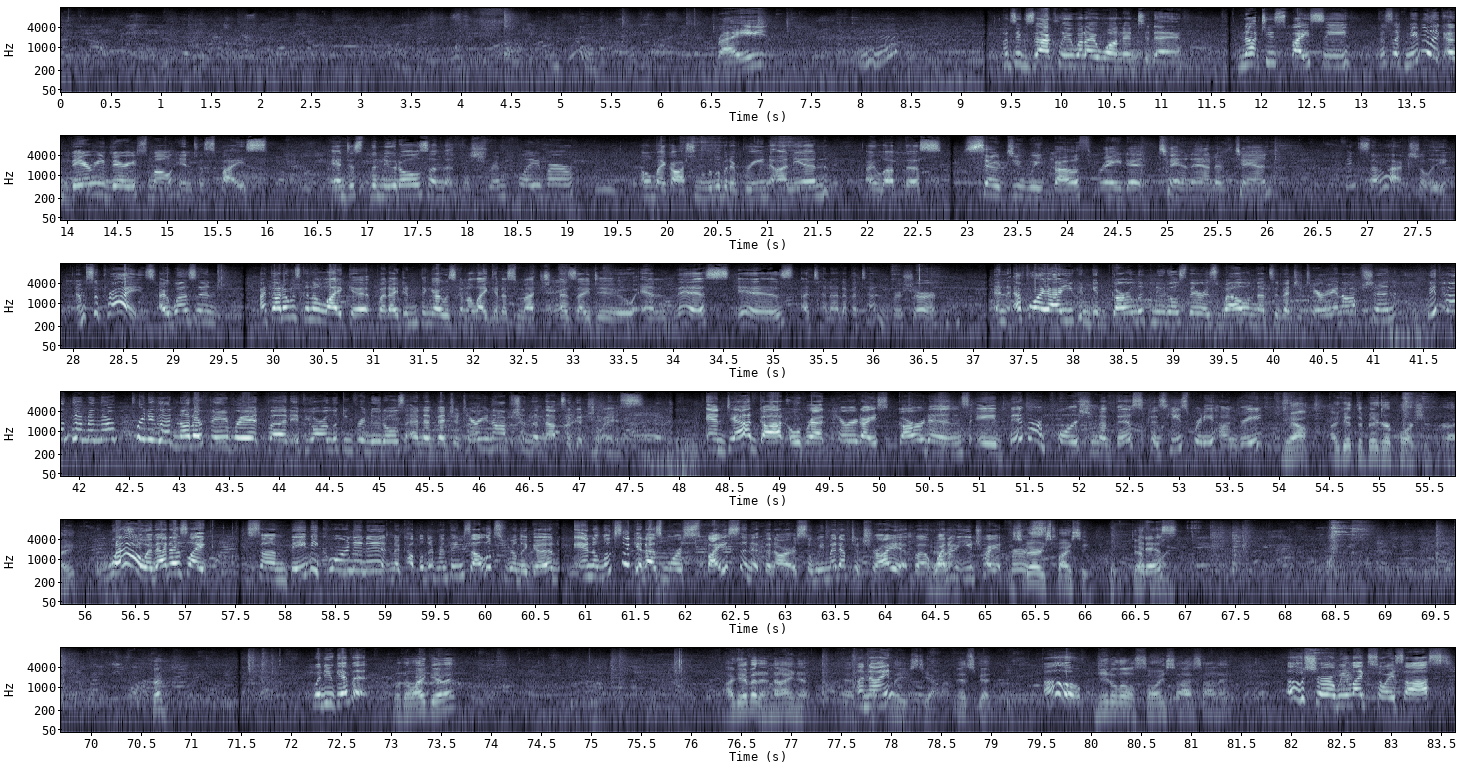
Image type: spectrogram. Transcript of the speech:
Right? Mm-hmm. That's exactly what I wanted today. Not too spicy, just like maybe like a very, very small hint of spice. And just the noodles and the, the shrimp flavor. Oh my gosh, and a little bit of green onion. I love this. So do we both rate it 10 out of 10? I think so, actually. I'm surprised. I wasn't, I thought I was gonna like it, but I didn't think I was gonna like it as much as I do. And this is a 10 out of a 10 for sure. And FYI, you can get garlic noodles there as well, and that's a vegetarian option. We've had them and they're pretty good, not our favorite, but if you are looking for noodles and a vegetarian option, then that's a good choice. And Dad got over at Paradise Gardens a bigger portion of this because he's pretty hungry. Yeah, I get the bigger portion, right? Wow, and that has like some baby corn in it and a couple different things. That looks really good. And it looks like it has more spice in it than ours, so we might have to try it. But why don't you try it first? It's very spicy. Definitely. It is? What do you give it? What do I give it? I give it a nine at, at, A nine? at least. Yeah, it's good. Oh, Need a little soy sauce on it, oh sure, we like soy sauce.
